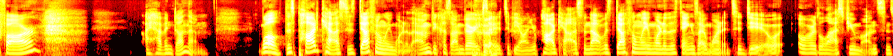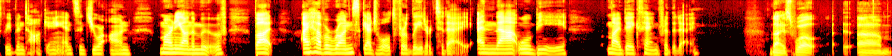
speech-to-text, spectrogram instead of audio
far, I haven't done them. Well, this podcast is definitely one of them because I'm very excited to be on your podcast. And that was definitely one of the things I wanted to do over the last few months since we've been talking and since you were on Marnie on the Move. But I have a run scheduled for later today, and that will be my big thing for the day. Nice. Well, um,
